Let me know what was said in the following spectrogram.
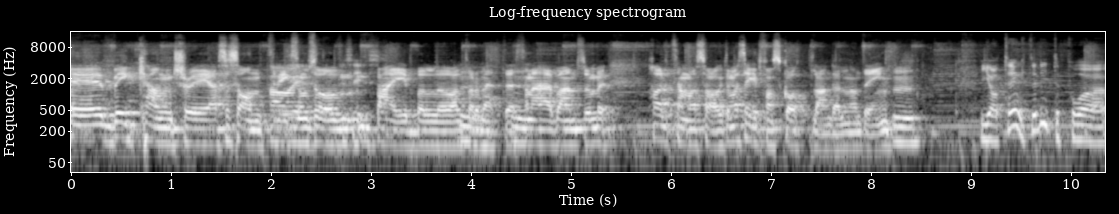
Eh, Big country, alltså sånt. Ja, liksom så. Mm. Bible och allt vad de hette. Såna här band som har lite samma sak. De var säkert från Skottland eller någonting. Mm. Jag tänkte lite på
